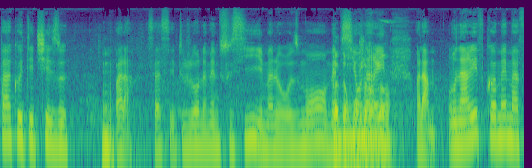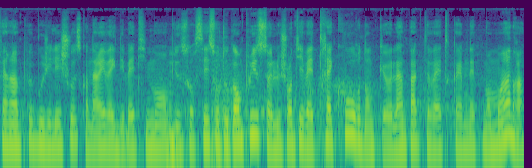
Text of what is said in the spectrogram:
pas à côté de chez eux. Mmh. Voilà, ça, c'est toujours le même souci. Et malheureusement, même si on arrive, voilà, on arrive quand même à faire un peu bouger les choses, qu'on arrive avec des bâtiments mmh. biosourcés, surtout qu'en plus, le chantier va être très court, donc euh, l'impact va être quand même nettement moindre.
